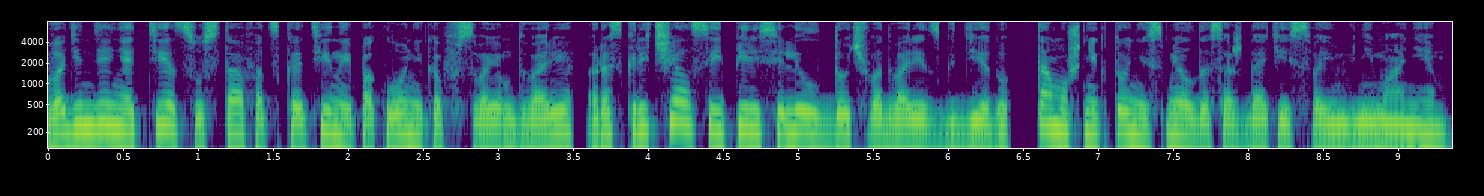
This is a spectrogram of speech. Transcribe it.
В один день отец, устав от скотины и поклонников в своем дворе, раскричался и переселил дочь во дворец к деду. Там уж никто не смел досаждать ей своим вниманием.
